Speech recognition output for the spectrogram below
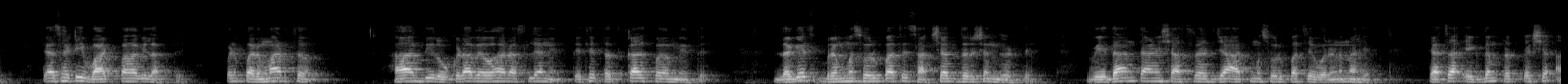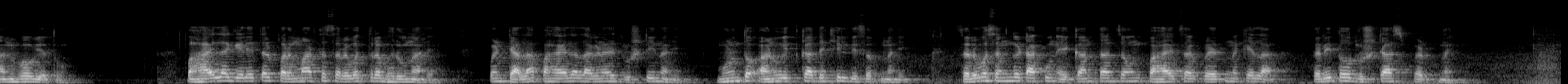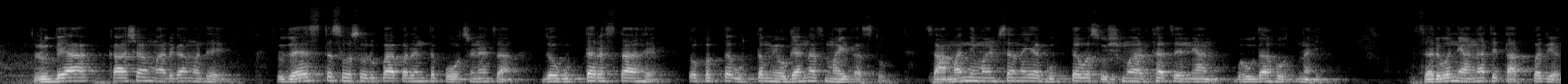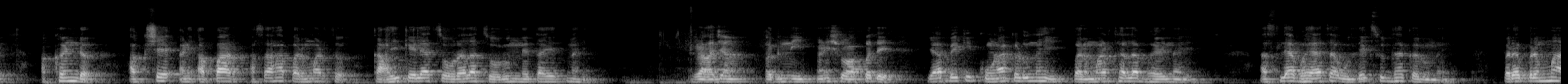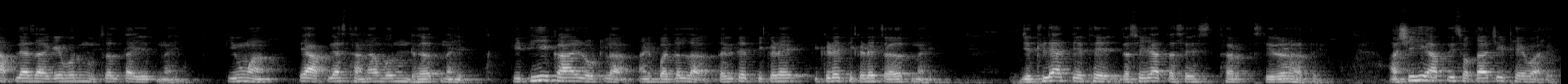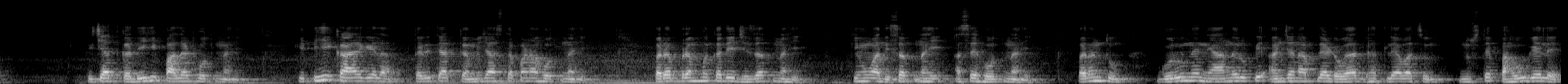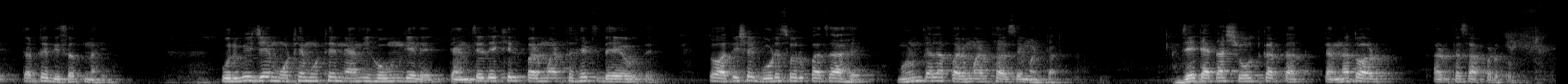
त्यासाठी वाट पाहावी लागते. पण परमार्थ हा अगदी रोकडा व्यवहार असल्याने तेथे तत्काळ फळ मिळते. लगेच ब्रह्मस्वरूपाचे साक्षात दर्शन घडते. वेदांत आणि शास्त्रात ज्या आत्मस्वरूपाचे वर्णन आहे त्याचा एकदम प्रत्यक्ष अनुभव येतो. पाहायला गेले तर परमार्थ सर्वत्र भरून आहे पण त्याला पाहायला लागणारी दृष्टी नाही म्हणून तो अणू इतका देखील दिसत नाही. सर्व संघ टाकून एकांतात जाऊन पाहायचा प्रयत्न केला तरी तो दृष्ट्यास पडत नाही. हृदयाकाशा मार्गामध्ये हृदयस्थ स्वस्वरूपापर्यंत पोहोचण्याचा जो गुप्त रस्ता आहे तो फक्त उत्तम योग्यांनाच माहीत असतो. सामान्य माणसांना या गुप्त व सूक्ष्म अर्थाचे ज्ञान बहुधा होत नाही. सर्व ज्ञानाचे तात्पर्य अखंड अक्षय आणि अपार असा हा परमार्थ काही केल्या चोराला चोरून नेता येत नाही. राजा अग्नी आणि श्वापदे यापैकी कोणाकडूनही परमार्थाला भय नाही. असल्या भयाचा उल्लेखसुद्धा करू नये. परब्रह्म आपल्या जागेवरून उचलता येत नाही किंवा ते आपल्या स्थानावरून ढळत नाही. कितीही काळ लोटला आणि बदलला तरी ते तिकडे इकडे तिकडे चळत नाही. जिथल्या तेथे जसेच्या तसे स्थर स्थिर राहते. अशी ही आपली स्वतःची ठेव आहे. तिच्यात कधीही पालट होत नाही. कितीही काळ गेला तरी त्यात कमी जास्तपणा होत नाही. परब्रह्म कधी झिजत नाही किंवा दिसत नाही असे होत नाही. परंतु गुरुने ज्ञानरूपी अंजन आपल्या डोळ्यात घातल्या वाचून नुसते पाहू गेले तर ते दिसत नाही. पूर्वी जे मोठे मोठे ज्ञानी होऊन गेले त्यांचे देखील परमार्थ हेच ध्येय होते. तो अतिशय गूढ स्वरूपाचा आहे म्हणून त्याला परमार्थ असे म्हणतात. जे त्याचा शोध करतात त्यांना तो अर्थ अर्थ सापडतो.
